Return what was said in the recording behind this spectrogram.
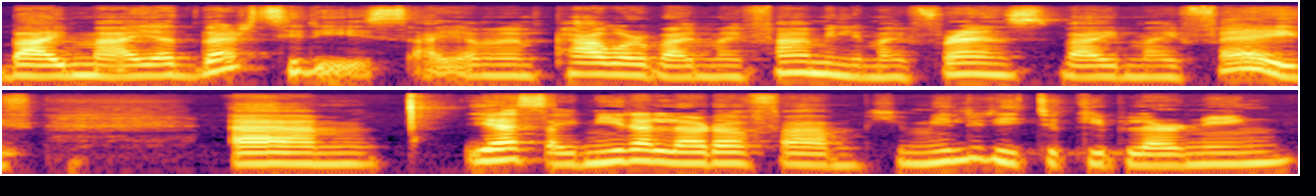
by my adversities. I am empowered by my family, my friends, by my faith. Um, yes, I need a lot of um, humility to keep learning,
